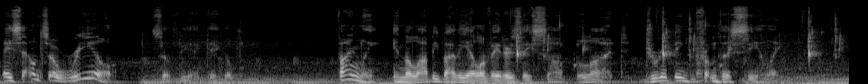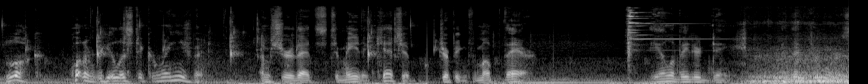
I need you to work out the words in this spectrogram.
They sound so real. Sophia giggled. Finally, in the lobby by the elevators, they saw blood dripping from the ceiling. Look, what a realistic arrangement. I'm sure that's tomato ketchup dripping from up there. The elevator dinged, and the doors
